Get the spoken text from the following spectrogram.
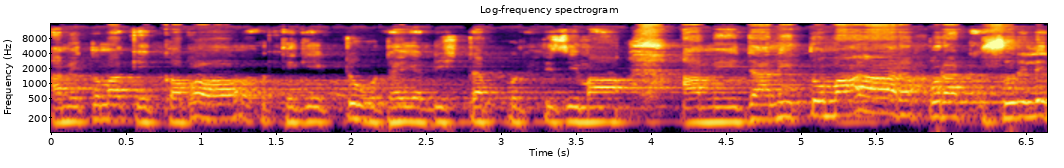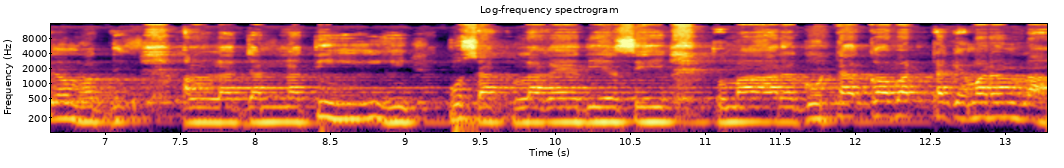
আমি তোমাকে কবর থেকে একটু উঠাইয়া ডিস্টার্ব করতেছি মা। আমি জানি তোমার পুরাটা শরীরের মধ্যে আল্লাহ জান্নাতি পোশাক লাগাইয়া দিয়েছে। তোমার গোটা কবরটাকে আমার আল্লাহ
